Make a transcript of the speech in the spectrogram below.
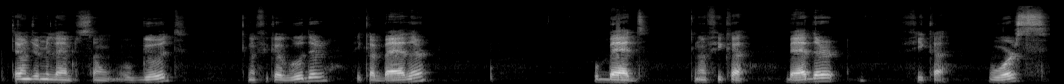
Até onde eu me lembro são o good, que não fica gooder, fica better. O bad, que não fica better fica worse.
